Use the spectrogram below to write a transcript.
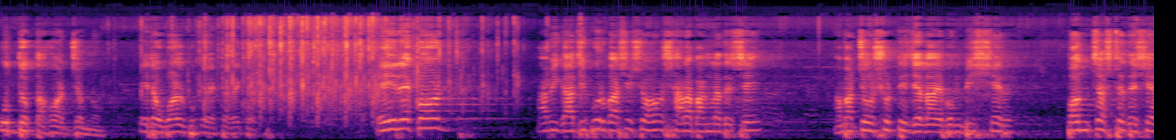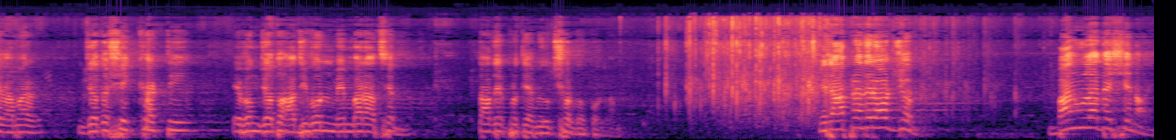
উদ্যোক্তা হওয়ার জন্য। এটা ওয়ার্ল্ড বুকের একটা রেকর্ড এই রেকর্ড আমি গাজীপুরবাসী সহ সারা বাংলাদেশে, আমার চৌষট্টি জেলা এবং বিশ্বের পঞ্চাশটি দেশের আমার যত শিক্ষার্থী এবং যত আজীবন মেম্বার আছেন, তাদের প্রতি আমি উৎসর্গ করলাম। এটা আপনাদের অর্জন। বাংলাদেশে নয়,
